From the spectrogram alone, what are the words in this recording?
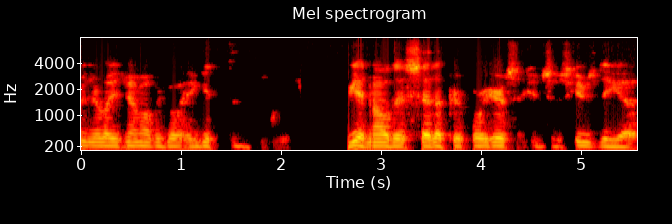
Me there, ladies and gentlemen. We go ahead and get getting all this set up here for you here. So, excuse the uh,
